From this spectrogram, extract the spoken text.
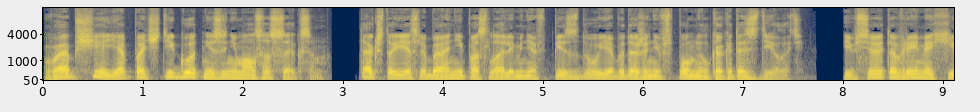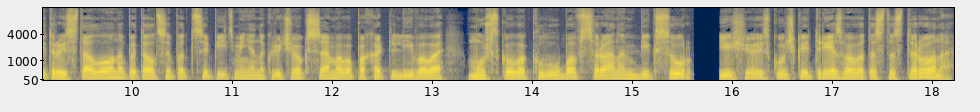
Вообще, я почти год не занимался сексом. Так что если бы они послали меня в пизду, я бы даже не вспомнил, как это сделать. И все это время хитрый Сталлоне пытался подцепить меня на крючок самого похотливого мужского клуба в сраном Биксур, еще и с кучкой трезвого тестостерона.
